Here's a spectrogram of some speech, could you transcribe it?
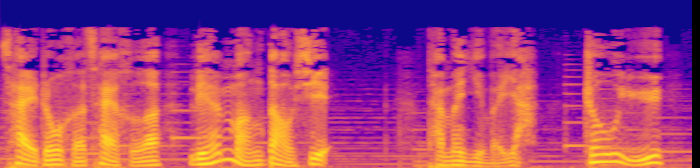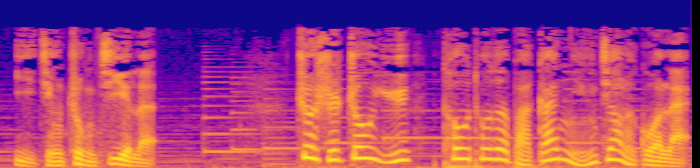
蔡中和蔡和连忙道谢。他们以为呀，周瑜已经中计了。这时，周瑜偷偷的把甘宁叫了过来，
